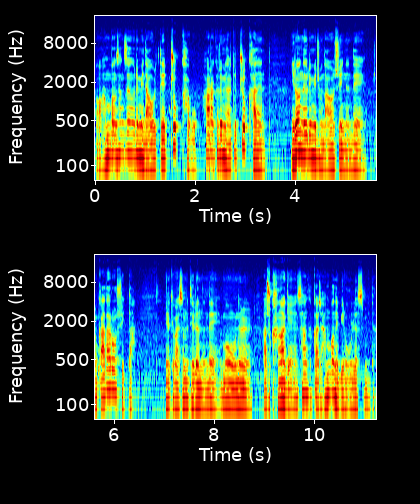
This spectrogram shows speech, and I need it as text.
어, 한번 상승 흐름이 나올 때 쭉 가고 하락 흐름이 나올 때쭉 가는 이런 흐름이 좀 나올 수 있는데 좀 까다로울 수 있다. 이렇게 말씀을 드렸는데 뭐 오늘 아주 강하게 상한가까지 한 번에 밀어 올렸습니다.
